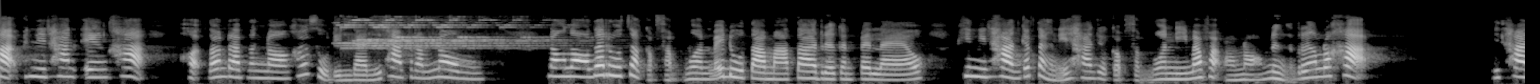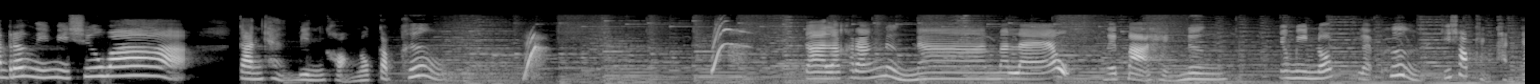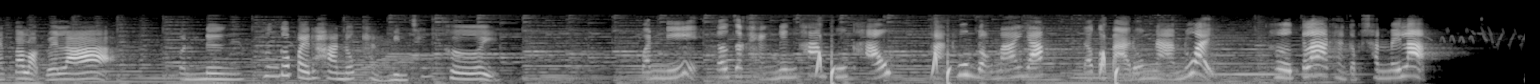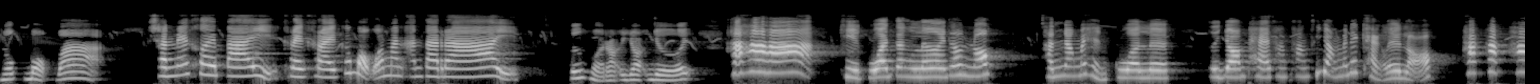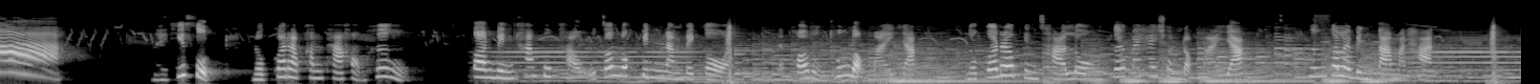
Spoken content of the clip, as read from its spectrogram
ค่ะพี่นิทานเองค่ะ ขอต้อนรับน้องๆเข้าสู่ดินแดนนิทานพร้ำนม น้องๆได้รู้จักกับสำนวนไม่ดูตามาตาเรือกันไปแล้ว พี่นิทานก็แต่งนิทานเกี่ยวกับสำนวนนี้มาฝากน้องๆหนึ่งเรื่องแล้วค่ะ นิทานเรื่องนี้มีชื่อว่า การแข่งบินของนกกับผึ้งกาลครั้งหนึ่งนานมาแล้ว ในป่าแห่งหนึ่ง ยังมีนกและผึ้งที่ชอบแข่งขันกันตลอดเวลา วันหนึ่งผึ้งก็ไปทานนกแข่งบินเช่นเคย วันนี้เราจะแข่งบินข้ามภูเขาผ่านทุ่งดอกไม้ยักษ์แล้วก็ป่าดงน้ำด้วย เธอกล้าแข่งกับฉันไหมล่ะ นกบอกว่า ฉันไม่เคยไป ใครๆก็บอกว่ามันอันตรายผึ้งหัวเราะเยาะเย้ยฮ่าฮ่าฮ่าขี่กลัวจังเลยเจ้านก ฉันยังไม่เห็นกลัวเลย จะยอมแพ้ทั้งๆที่ยังไม่ได้แข่งเลยเหรอ ฮ่าฮ่าฮ่าในที่สุดนกก็รับคำท้าของผึ้งตอนบินข้ามภูเขาเจ้านกบินนำไปก่อน แต่พอถึงทุ่งดอกไม้ยักษ์ นกก็เริ่มบินช้าลงเพื่อไม่ให้ชนดอกไม้ยักษ์ผึ้งก็เลยบินตามมาทัน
